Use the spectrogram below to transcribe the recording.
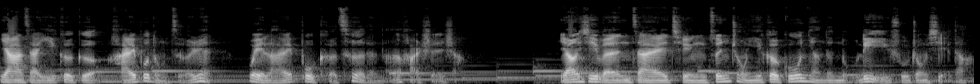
压在一个个还不懂责任、未来不可测的男孩身上？”杨希文在《请尊重一个姑娘的努力》一书中写道：“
